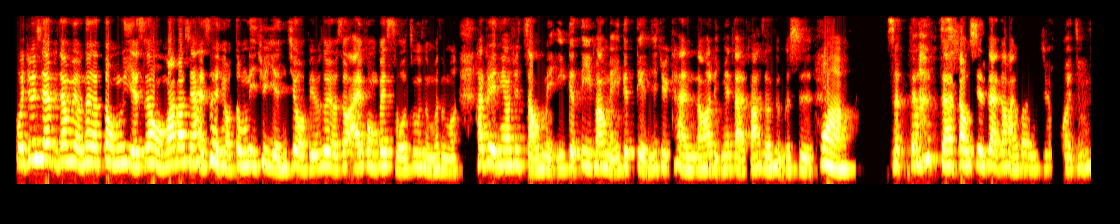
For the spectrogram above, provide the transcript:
我觉得现在比较没有那个动力。虽然我妈到现在还是很有动力去研究，比如说有时候 iPhone 被锁住什么什么，她就一定要去找每一个地方、每一个点进去看，然后里面到底发生什么事。哇！这这这到现在都还会，我觉得我已经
